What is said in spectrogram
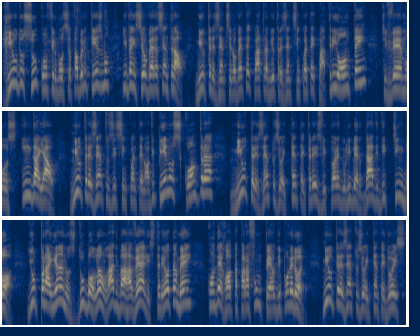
Rio do Sul confirmou seu favoritismo e venceu Vera Central, 1.394 a 1.354. E ontem tivemos Indaial, 1.359 Pinos contra 1.383 Vitória do Liberdade de Timbó. E o Praianos do Bolão, lá de Barra Velha, estreou também com derrota para Fumpel de Pomerode. 1382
